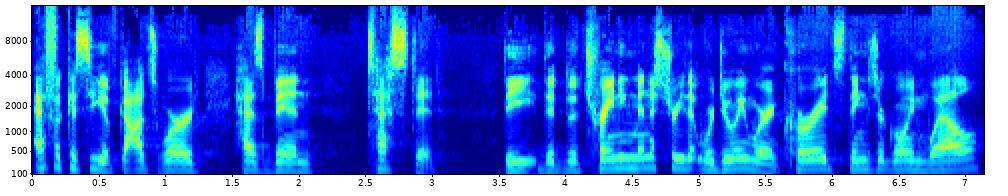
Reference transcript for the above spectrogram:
efficacy of God's word has been tested. The, the, the training ministry that we're doing, we're encouraged, things are going well.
